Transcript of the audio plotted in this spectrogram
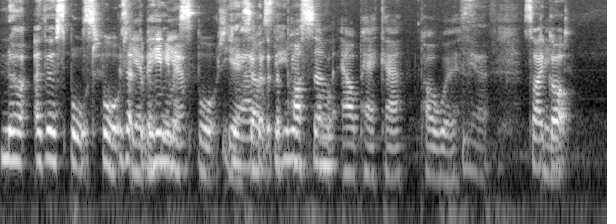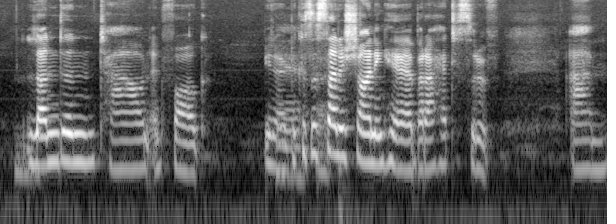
no, uh, the sport. Sport, Is that yeah, the Bohemia, Bohemia? Sport, yeah. Yeah, so it's the the possum, Sport. alpaca, Polworth. Yeah. So I got London, town, and fog. You know, Yeah, because the sun is shining here, but I had to sort of. Um,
